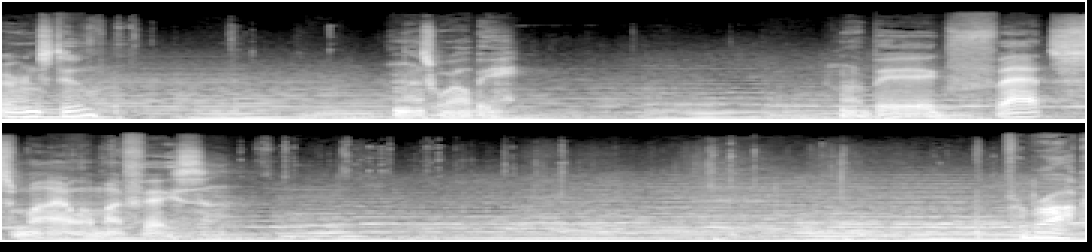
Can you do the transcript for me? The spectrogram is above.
burns too, that's where I'll be. A big, fat smile on my face. For Brok.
